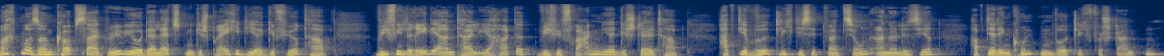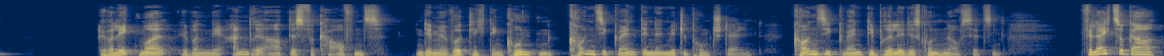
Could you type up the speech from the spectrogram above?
macht mal so ein Curbside Review der letzten Gespräche, die ihr geführt habt, wie viel Redeanteil ihr hattet, wie viele Fragen ihr gestellt habt. Habt ihr wirklich die Situation analysiert? Habt ihr den Kunden wirklich verstanden? Überlegt mal über eine andere Art des Verkaufens, indem wir wirklich den Kunden konsequent in den Mittelpunkt stellen, konsequent die Brille des Kunden aufsetzen. Vielleicht sogar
